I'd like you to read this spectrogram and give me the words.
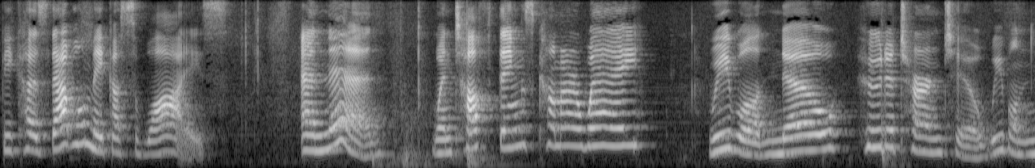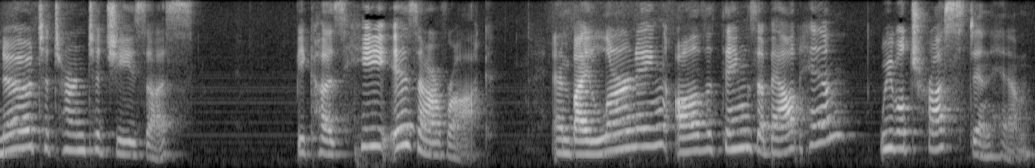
because that will make us wise. And then when tough things come our way, we will know who to turn to. We will know to turn to Jesus because he is our rock. And by learning all the things about him, we will trust in him.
